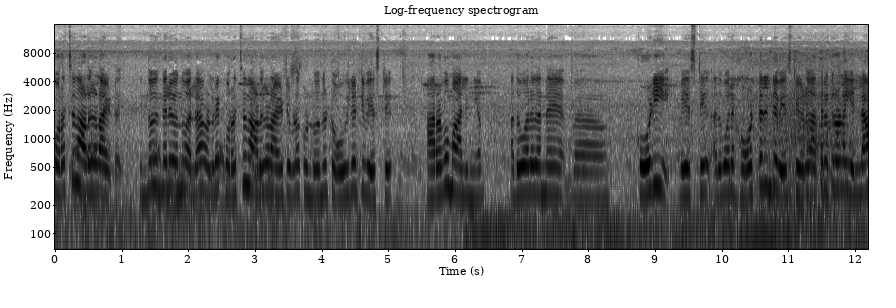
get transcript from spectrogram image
കുറച്ച് നാളുകളായിട്ട് ഇന്നോ ഇന്നലെയോ ഒന്നുമല്ല വളരെ കുറച്ച് നാളുകളായിട്ട് ഇവിടെ കൊണ്ടുവന്ന് ടോയ്ലറ്റ് വേസ്റ്റ് അറവ് മാലിന്യം അതുപോലെ തന്നെ കോഴി വേസ്റ്റ് അതുപോലെ ഹോട്ടലിന്റെ വേസ്റ്റുകൾ അത്തരത്തിലുള്ള എല്ലാ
